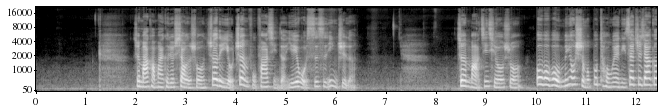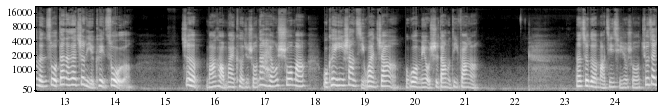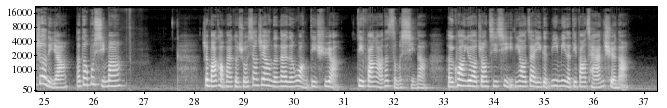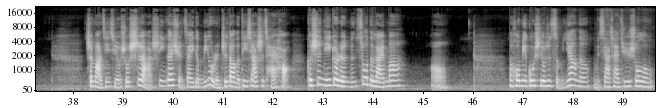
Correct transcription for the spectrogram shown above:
这马考麦克就笑着说：“这里有政府发行的，也有我私自印制的。”这马金奇又说：“不不不，没有什么不同诶，你在芝加哥能做，当然在这里也可以做了。”这马考麦克就说：“那还用说吗？我可以印上几万张，不过没有适当的地方啊。”那这个马金奇就说：“就在这里呀，难道不行吗？”这马考麦克说：“像这样人来人往的地区啊，地方啊，那怎么行啊？何况又要装机器，一定要在一个秘密的地方才安全呐。”这马金奇又说：“是啊，是应该选在一个没有人知道的地下室才好。可是你一个人能做得来吗？”哦，那后面故事又是怎么样呢？我们下次来继续说喽。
